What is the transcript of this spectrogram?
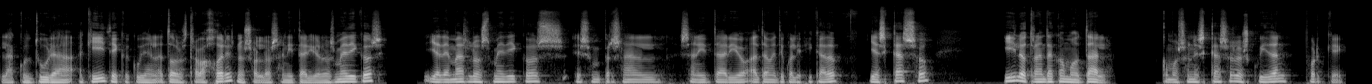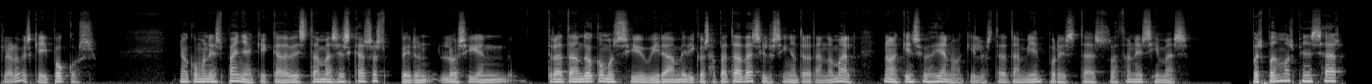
la cultura aquí de que cuidan a todos los trabajadores, no solo los sanitarios, los médicos, y además los médicos es un personal sanitario altamente cualificado y escaso y lo trata como tal. Como son escasos los cuidan porque, claro, es que hay pocos. No como en España, que cada vez están más escasos, pero lo siguen tratando como si hubiera médicos a patadas y los siguen tratando mal. No, aquí en Suecia no, aquí los tratan bien por estas razones y más. Pues podemos pensar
